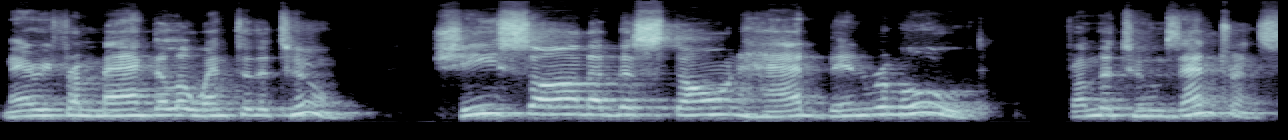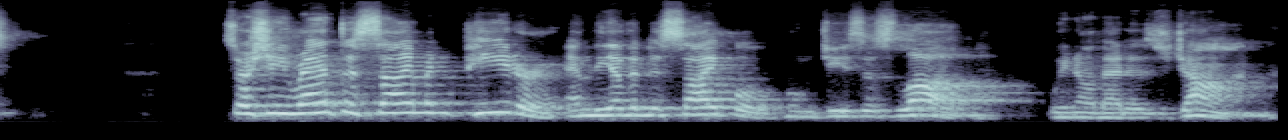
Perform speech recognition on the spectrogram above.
Mary from Magdala went to the tomb. She saw that the stone had been removed from the tomb's entrance. So she ran to Simon Peter and the other disciple whom Jesus loved. We know that is John.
